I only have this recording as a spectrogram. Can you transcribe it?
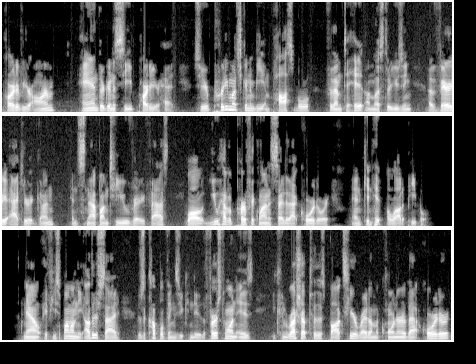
part of your arm, and they're going to see part of your head. So you're pretty much going to be impossible for them to hit unless they're using a very accurate gun and snap onto you very fast, while you have a perfect line of sight of that corridor and can hit a lot of people. Now, if you spawn on the other side, there's a couple things you can do. The first one is you can rush up to this box here right on the corner of that corridor.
